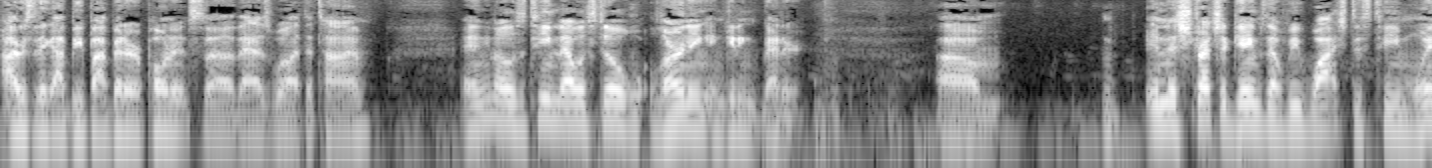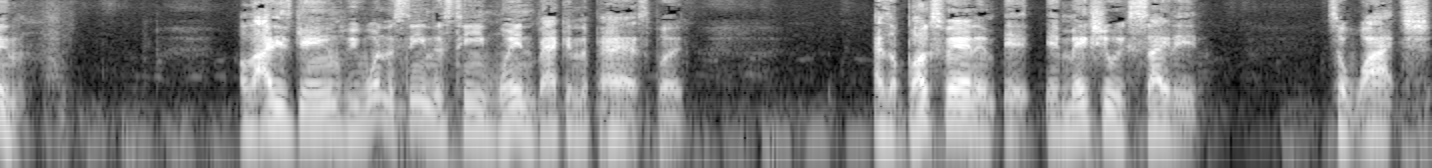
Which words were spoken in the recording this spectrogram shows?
obviously they got beat by better opponents, uh, that as well at the time. And, you know, it was a team that was still learning and getting better. Um, in this stretch of games that we watched this team win. A lot of these games we wouldn't have seen this team win back in the past, but as a Bucks fan, it, it, it makes you excited to watch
